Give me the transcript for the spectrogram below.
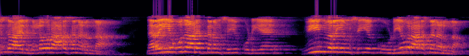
இஸ்ராயல்கள்ல ஒரு அரசன் இருந்தான். நிறைய ஊதாரித்தனம் செய்யக்கூடிய வீண் வரையும் செய்யக்கூடிய ஒரு அரசன் இருந்தான்.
